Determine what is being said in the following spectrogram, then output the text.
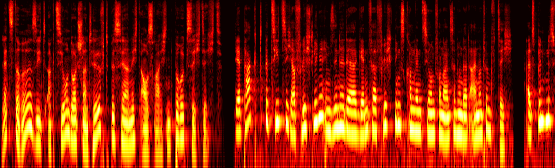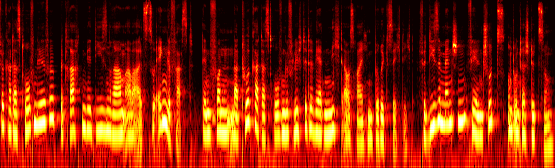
Letztere sieht Aktion Deutschland hilft bisher nicht ausreichend berücksichtigt. Der Pakt bezieht sich auf Flüchtlinge im Sinne der Genfer Flüchtlingskonvention von 1951. Als Bündnis für Katastrophenhilfe betrachten wir diesen Rahmen aber als zu eng gefasst denn von Naturkatastrophen Geflüchtete werden nicht ausreichend berücksichtigt. Für diese Menschen fehlen Schutz und Unterstützung.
